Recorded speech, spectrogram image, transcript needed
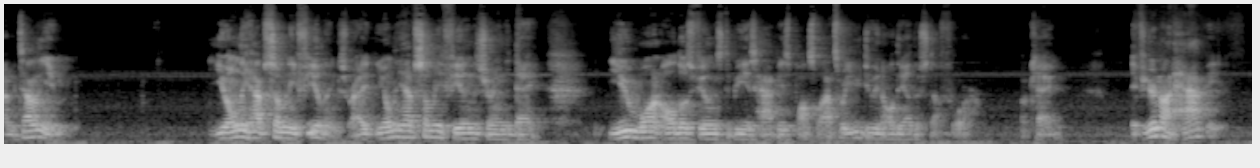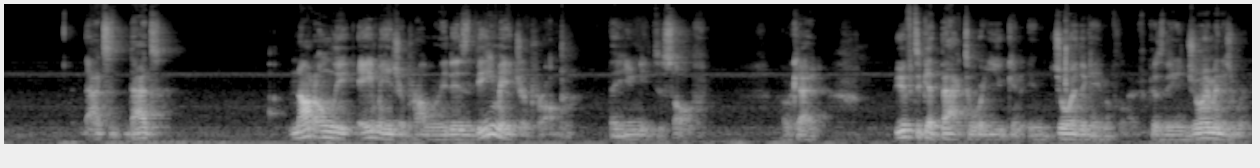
I'm telling you, you only have so many feelings, right? You only have so many feelings during the day. You want all those feelings to be as happy as possible. That's what you're doing all the other stuff for. Okay? If you're not happy, that's that's not only a major problem, it is the major problem that you need to solve. Okay? You have to get back to where you can enjoy the game of life because the enjoyment is winning.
